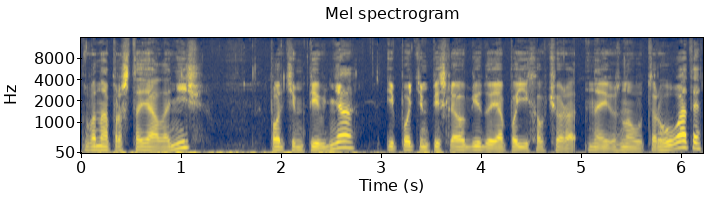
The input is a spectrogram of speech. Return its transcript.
вона простояла ніч, потім півдня, і потім після обіду я поїхав вчора нею знову торгувати.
